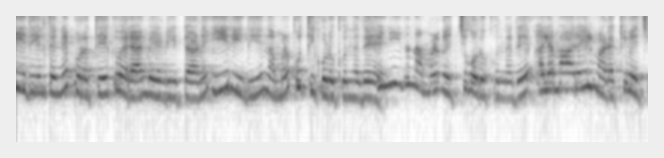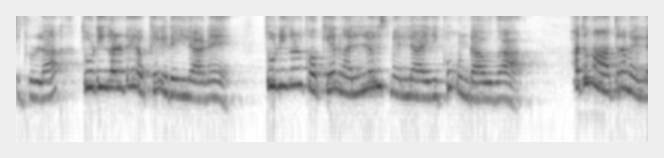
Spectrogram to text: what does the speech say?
രീതിയിൽ തന്നെ പുറത്തേക്ക് വരാൻ വേണ്ടിയിട്ടാണ് ഈ രീതിയിൽ നമ്മൾ കുത്തി കൊടുക്കുന്നത്. ഇനി ഇത് നമ്മൾ വെച്ചു കൊടുക്കുന്നത് അലമാരയിൽ മടക്കി വെച്ചിട്ടുള്ള തുടികളുടെ ഒക്കെ ഇടയിലാണ്. തുണികൾക്കൊക്കെ നല്ലൊരു സ്മെല്ലായിരിക്കും ഉണ്ടാവുക. അതുമാത്രമല്ല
